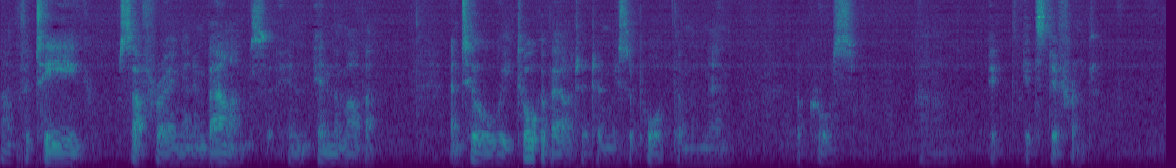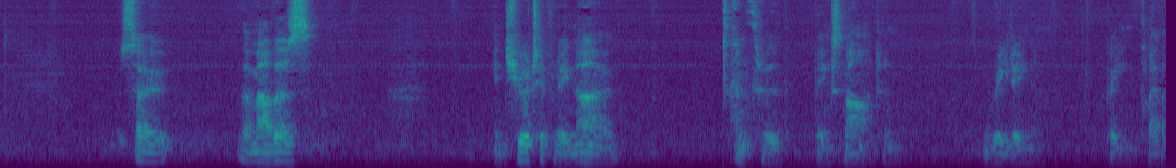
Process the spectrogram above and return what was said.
uh, fatigue, suffering and imbalance in, in the mother until we talk about it and we support them and then of course uh, it, it's different. So the mothers intuitively know and through being smart and reading and being clever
